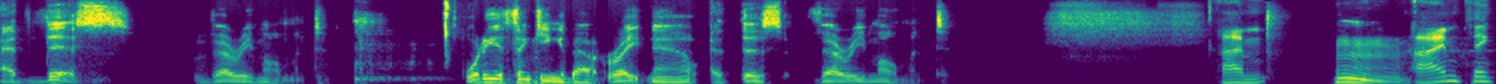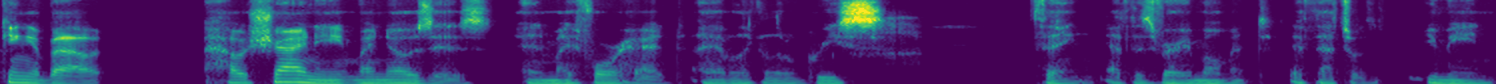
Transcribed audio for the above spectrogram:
at this very moment? What are you thinking about right now at this very moment? I'm Hmm. I'm thinking about how shiny my nose is and my forehead. I have like a little grease thing at this very moment, if that's what you mean.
